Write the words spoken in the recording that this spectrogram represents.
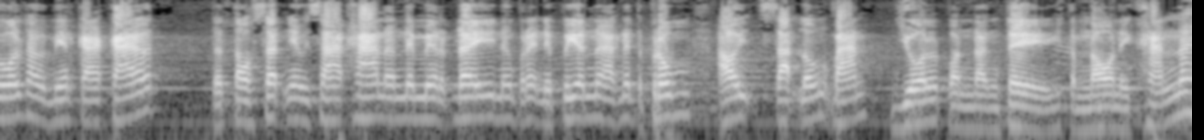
កុលថាវាមានការកើតទៅតោសិតញវិសាខានៅនិមេរដីនិងបរិនិព្វាននៅអក្រិតព្រំឲ្យសត្វលោកបានយល់ប៉ុណ្ណឹងទេតំណនៃខណ្ឌណា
